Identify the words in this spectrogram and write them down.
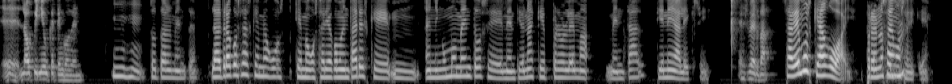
eh, la opinión que tengo de él totalmente. La otra cosa es que me, que me gustaría comentar es que mm, en ningún momento se menciona qué problema mental tiene Alexi. Es verdad. Sabemos que algo hay, pero no sabemos el qué.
